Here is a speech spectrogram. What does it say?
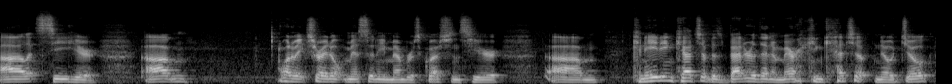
Uh, let's see here. Um, I want to make sure I don't miss any members' questions here. Um, Canadian ketchup is better than American ketchup. No joke.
